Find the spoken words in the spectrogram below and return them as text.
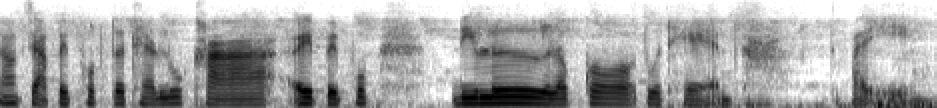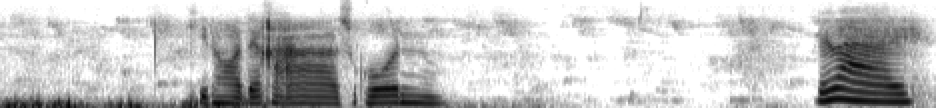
นอกจากไปพบตัวแทนลูกค้า เอ้ยไปพบดีลเลอร์แล้วก็ตัวแทนค่ะ ไปเอง คิดฮอดเด้อค่ะทุกคน บ๊ายบาย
